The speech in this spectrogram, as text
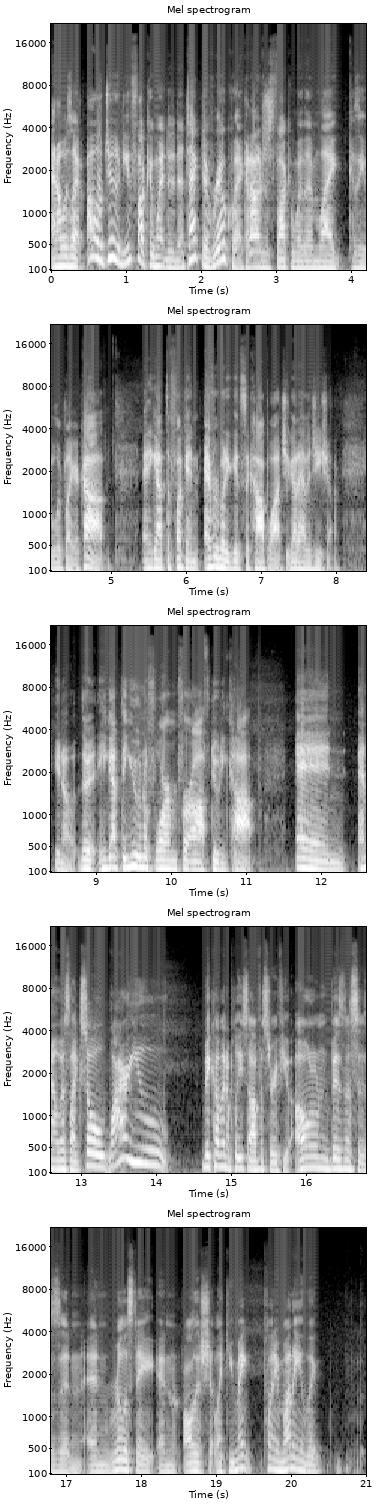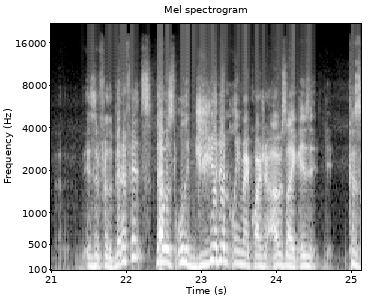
And I was like, oh, dude, you fucking went to detective real quick. And I was just fucking with him, like, because he looked like a cop. And he got the fucking everybody gets the cop watch. You got to have a G Shock. You know, the, he got the uniform for off duty cop, and and I was like, so why are you becoming a police officer if you own businesses and and real estate and all this shit? Like you make plenty of money. Like, is it for the benefits? That was legitimately my question. I was like, is it because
